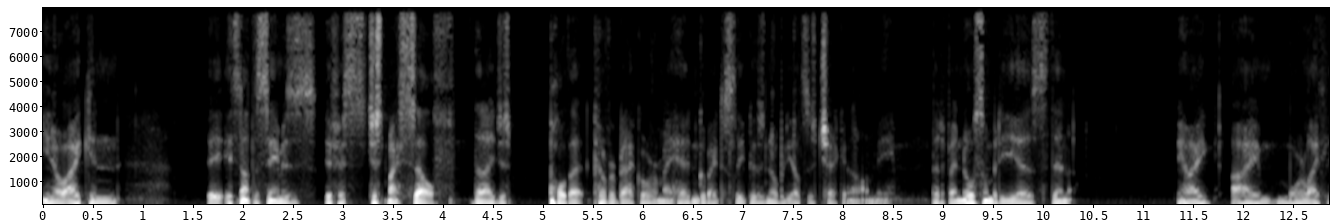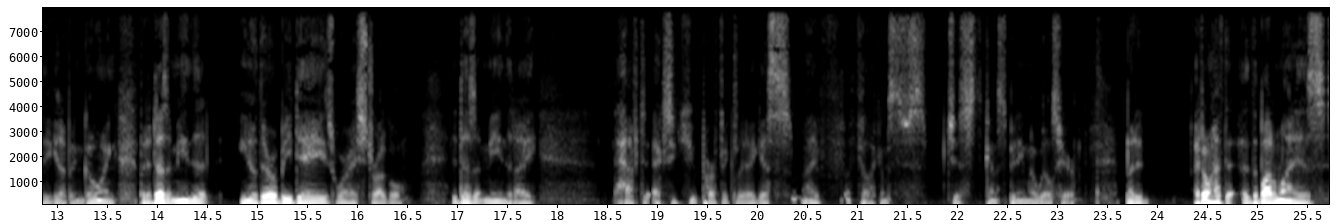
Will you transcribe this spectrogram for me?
you know, I can. It's not the same as if it's just myself that I just pull that cover back over my head and go back to sleep because nobody else is checking on me. But if I know somebody is, then you know I I'm more likely to get up and going. But it doesn't mean that you know there will be days where I struggle. It doesn't mean that I have to execute perfectly. I guess I feel like I'm just kind of spinning my wheels here, but it, I don't have to. The bottom line is,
